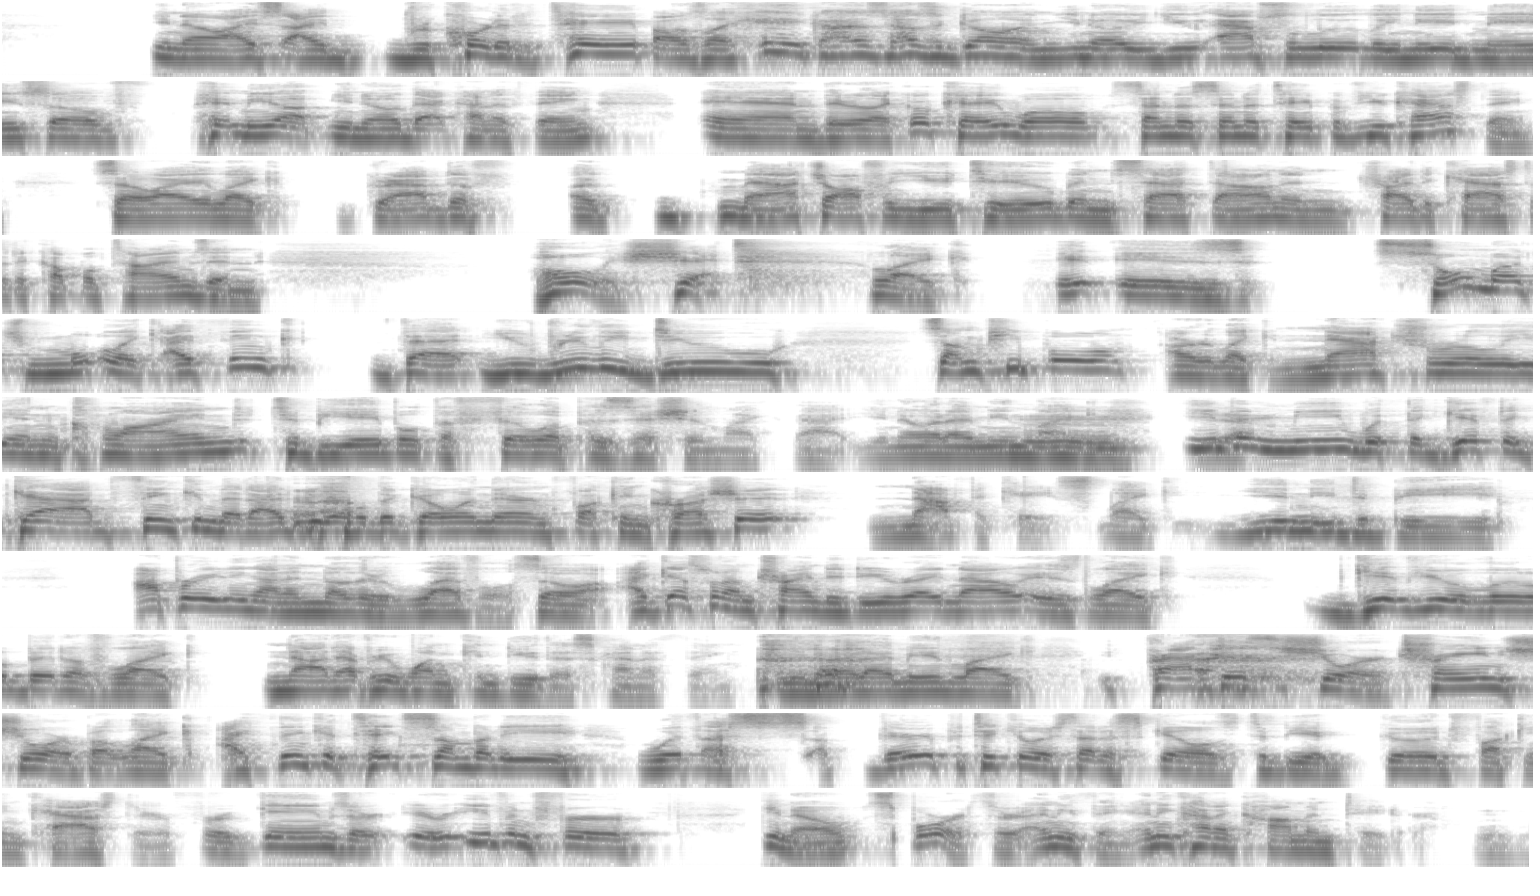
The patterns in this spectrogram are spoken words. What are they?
you know I, I recorded a tape i was like hey guys how's it going you know you absolutely need me so hit me up, you know, that kind of thing. And they're like, okay, well, send us in a tape of you casting. So I like grabbed a, a match off of YouTube and sat down and tried to cast it a couple times. And holy shit, like it is so much more. Like I think that you really do. Some people are like naturally inclined to be able to fill a position like that. You know what I mean? Like Mm, even yeah. me with the gift of gab, thinking that I'd be able to go in there and fucking crush it. Not the case. Like you need to be operating on another level. So I guess what I'm trying to do right now is like give you a little bit of like not everyone can do this kind of thing. You know what I mean? Like practice, sure, train, sure, but like I think it takes somebody with a very particular set of skills to be a good fucking caster for games or, or even for you know sports or anything, any kind of commentator. Mhm.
